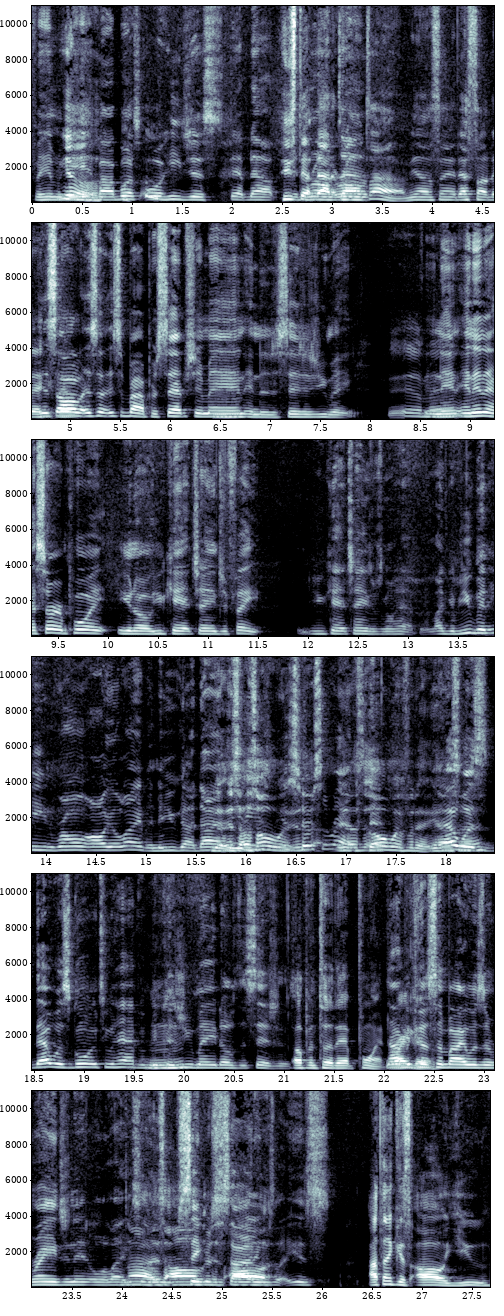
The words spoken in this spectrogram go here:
for him to Yeah. get hit by a bus, or he just stepped out. He stepped out at the wrong time. You know what I'm saying? That's something that It's that- all. It's, it's about perception, man, Mhm. and the decisions you make. Yeah, And man. then, and then at a certain point, you know, you can't change your fate. You can't change what's gonna happen. Like if you've been eating wrong all your life, and then you got yeah, diabetes, it's, it's over. it's, It's, yeah, it's Yeah. over for that. You know that what was saying? that was going to happen because Mhm. you made those decisions, up until that point. not right because there. somebody was arranging it or like Nah, some it's all- secret society all- was like. It's. I think it's all you,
